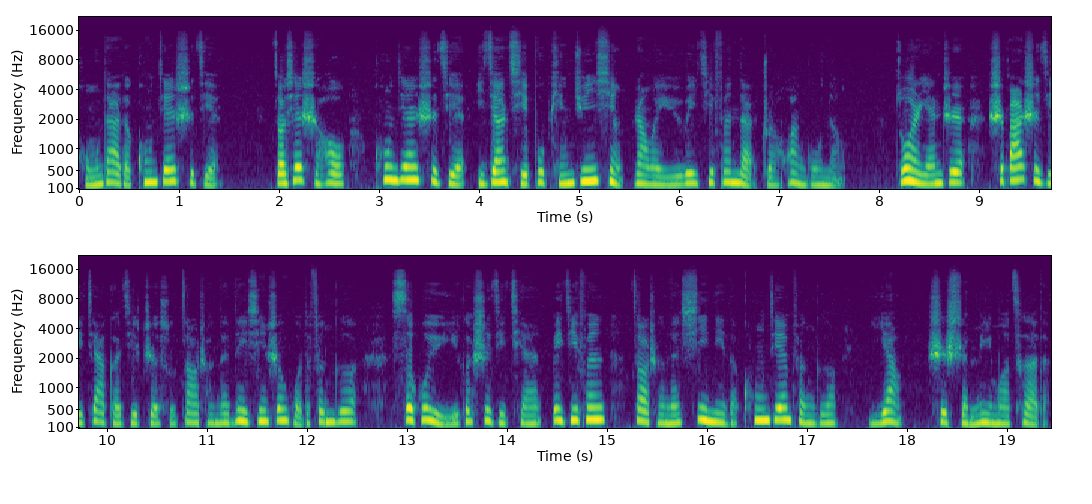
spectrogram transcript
宏大的空间世界，早些时候，空间世界已将其不平均性让位于微积分的转换功能。总而言之，十八世纪价格机制所造成的内心生活的分割，似乎与一个世纪前微积分造成的细腻的空间分割一样，是神秘莫测的。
